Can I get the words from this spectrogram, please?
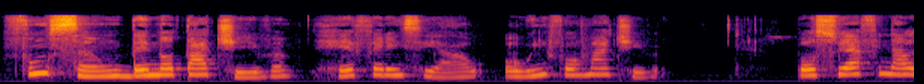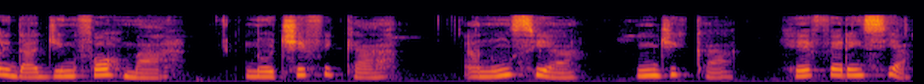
Função denotativa, referencial ou informativa. Possui a finalidade de informar, notificar, anunciar, indicar, referenciar.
